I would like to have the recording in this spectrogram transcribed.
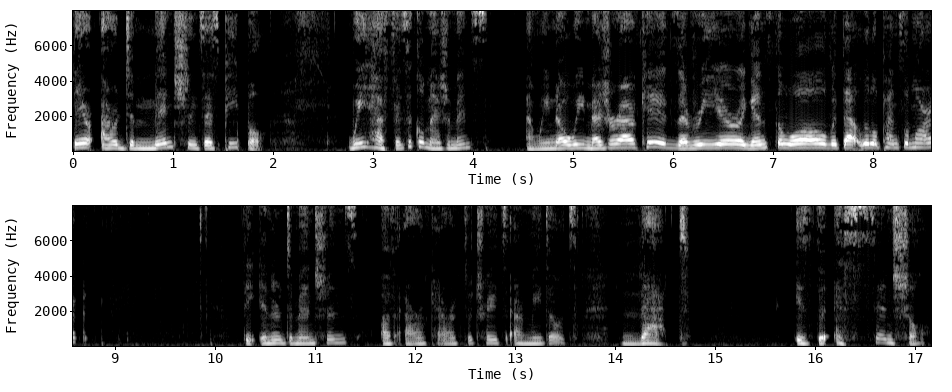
They're our dimensions as people. We have physical measurements and we know we measure our kids every year against the wall with that little pencil mark. The inner dimensions of our character traits, our midot, that is the essential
